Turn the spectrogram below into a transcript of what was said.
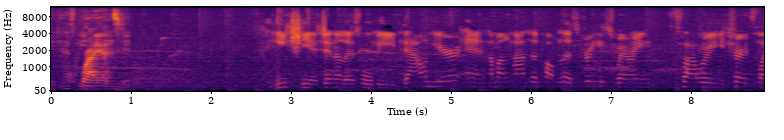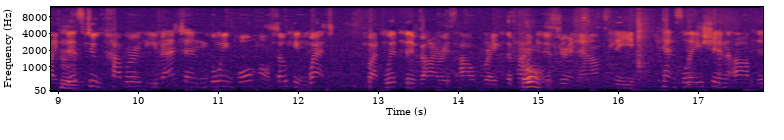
it has been Quiet. abandoned. Each year, journalists will be down here and among other popular streets wearing flowery shirts like this to cover the event and going home or soaking wet. But with the virus outbreak, the Prime Oh. Minister announced the cancellation of the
